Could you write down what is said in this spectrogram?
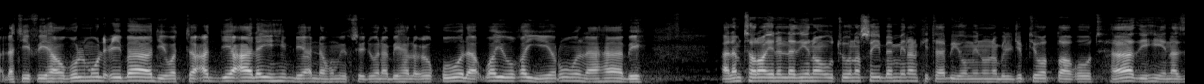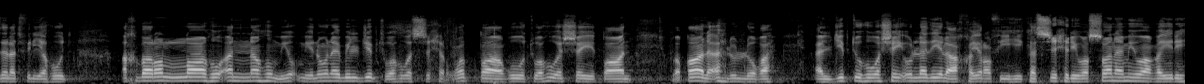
التي فيها ظلم العباد والتعدي عليهم لأنهم يفسدون بها العقول ويغيرونها به. ألم تر إلى الذين أوتوا نصيبا من الكتاب يؤمنون بالجبت والطاغوت؟ هذه نزلت في اليهود. أخبر الله أنهم يؤمنون بالجبت وهو السحر والطاغوت وهو الشيطان. وقال أهل اللغة الجبت هو الشيء الذي لا خير فيه كالسحر والصنم وغيره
